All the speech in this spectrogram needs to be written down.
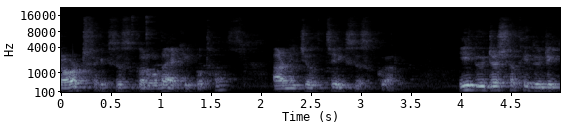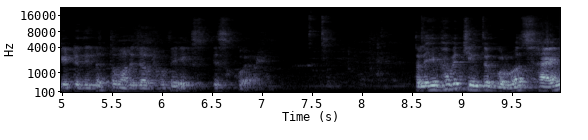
dot x square বলা একই কথা? আর নিচে হচ্ছে এক্স স্কোয়ার এই দুইটার সাথে দুইটি কেটে দিলে তোমার রেজাল্ট হবে এক্স স্কোয়ার তাহলে এইভাবে চিন্তা করবা সাইন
